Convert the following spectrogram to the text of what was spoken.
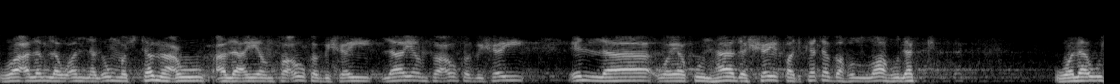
واعلم لو أن الأمة اجتمعوا على أن ينفعوك بشيء لا ينفعوك بشيء إلا ويكون هذا الشيء قد كتبه الله لك. ولو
